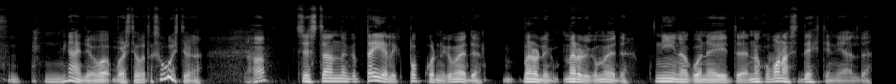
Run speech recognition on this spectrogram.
mina ei tea, varsti võtaks uuesti või? sest ta on nagu täielik popkorni komöödia, märuli, märuli komöödia. nii nagu neid, nagu vanasti tehti nii-öelda.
